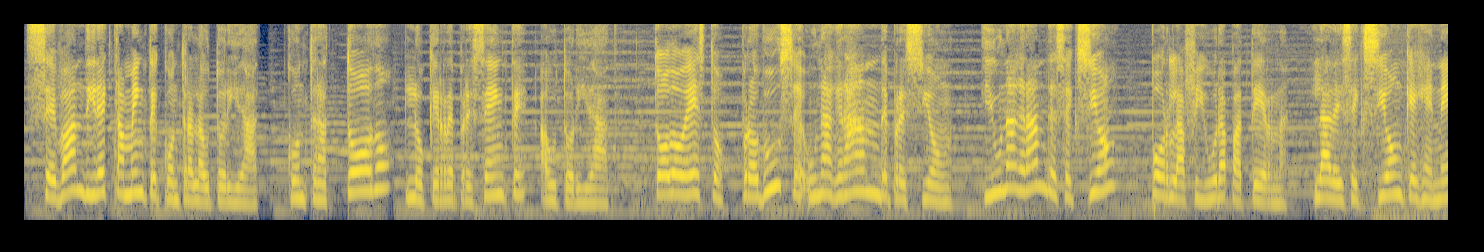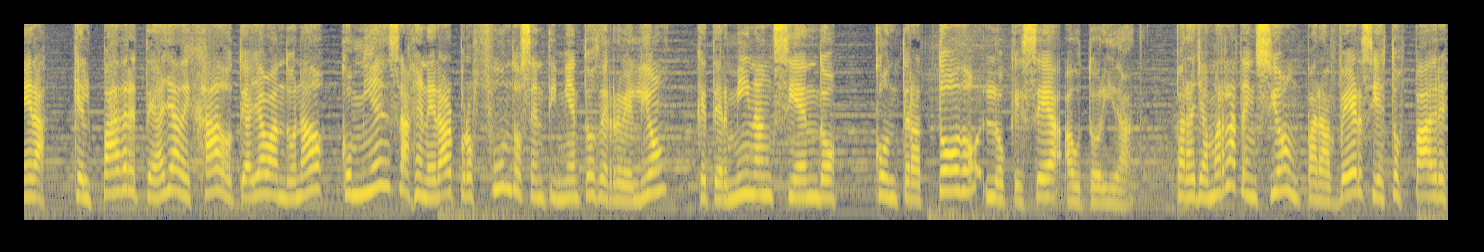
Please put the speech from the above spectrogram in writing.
se van directamente contra la autoridad contra todo lo que represente autoridad. Todo esto produce una gran depresión y una gran decepción por la figura paterna. La decepción que genera que el padre te haya dejado, te haya abandonado, comienza a generar profundos sentimientos de rebelión que terminan siendo contra todo lo que sea autoridad para llamar la atención, para ver si estos padres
